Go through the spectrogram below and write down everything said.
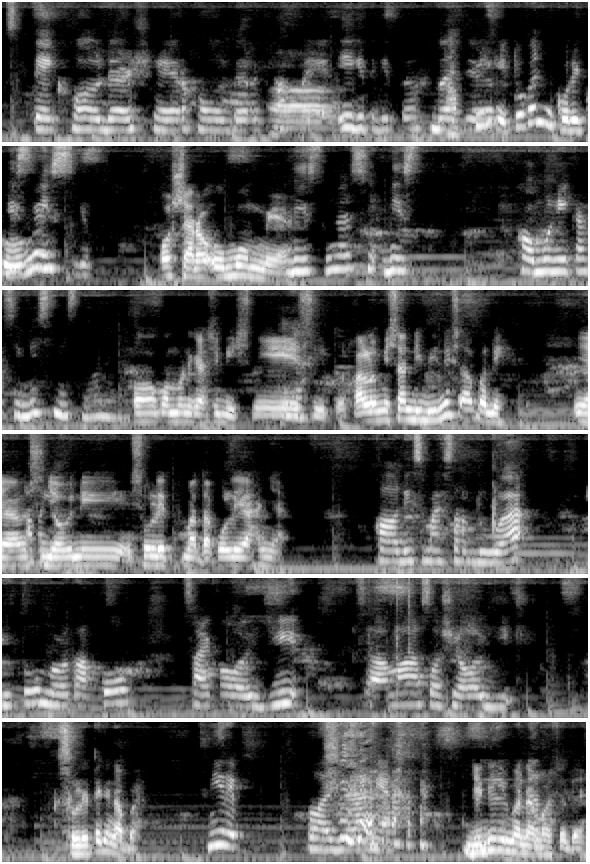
stakeholder shareholder apa ya iya gitu-gitu Tapi belajar itu kan kurikulumnya bisnis gitu oh secara umum ya. bisnis bis komunikasi bisnis mana Oh komunikasi bisnis Iya. itu. Kalau misal di bisnis apa deh? Yang Apa sejauh ini sulit mata kuliahnya. Kalau di semester 2 itu menurut aku psikologi sama sosiologi Sulitnya kenapa? mirip pelajarannya. Jadi gimana maksudnya?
